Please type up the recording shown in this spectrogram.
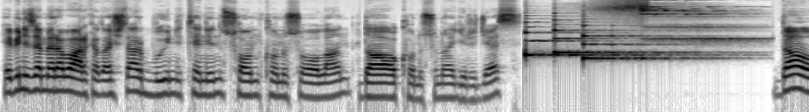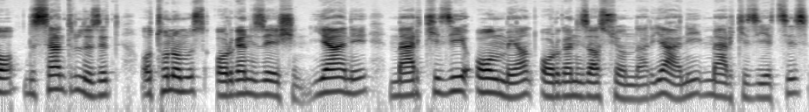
Hepinize merhaba arkadaşlar. Bu ünitenin son konusu olan DAO konusuna gireceğiz. DAO, Decentralized Autonomous Organization yani merkezi olmayan organizasyonlar yani merkeziyetsiz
